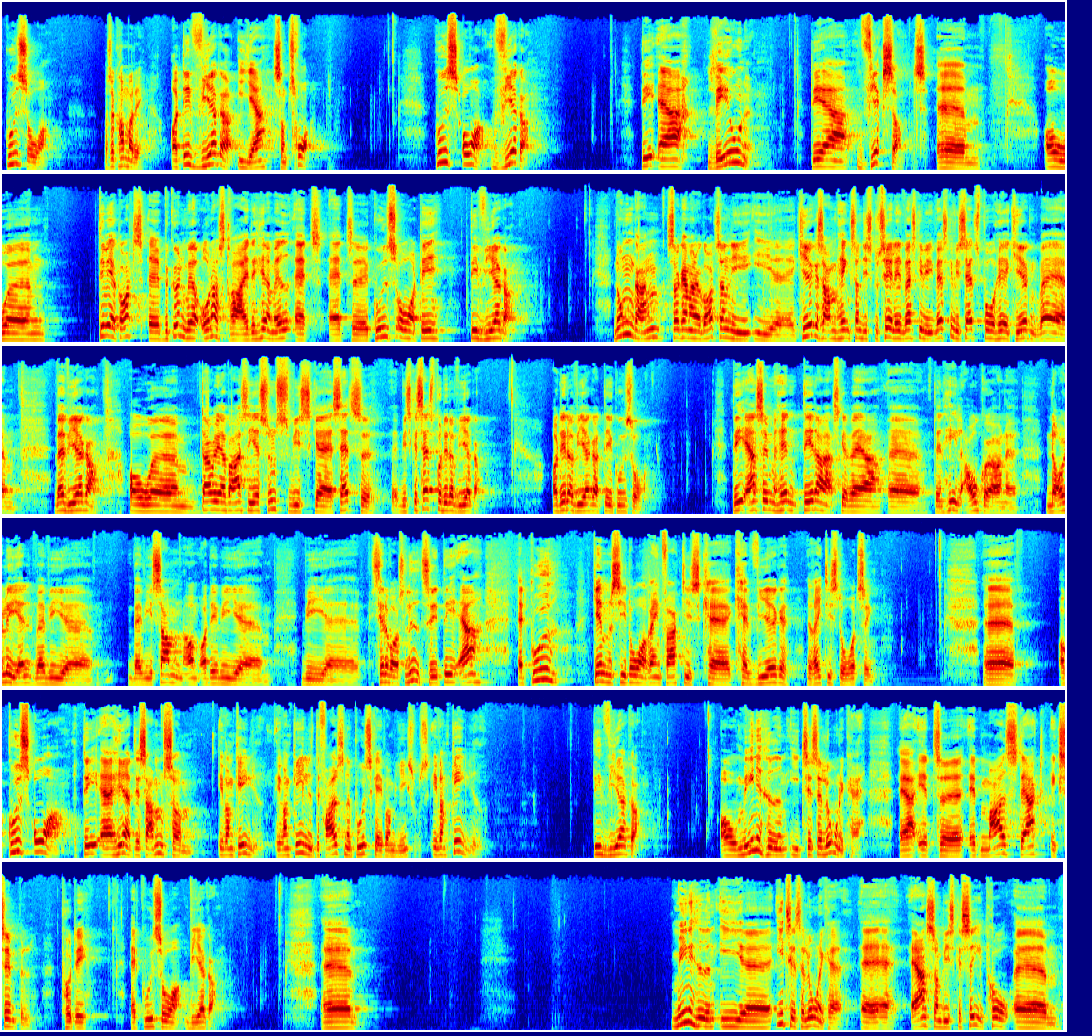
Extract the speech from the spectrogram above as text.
Guds ord. Og så kommer det, og det virker i jer, som tror. Guds ord virker. Det er levende. Det er virksomt. Øhm, og øhm, det vil jeg godt øh, begynde med at understrege det her med, at, at øh, Guds ord, det, det virker. nogle gange, så kan man jo godt sådan i, i uh, kirkesammenhæng sådan diskutere lidt, hvad skal, vi, hvad skal vi satse på her i kirken? Hvad, uh, hvad virker? Og øh, der vil jeg bare sige, at jeg synes, vi skal satse, vi skal satse på det, der virker. Og det, der virker, det er Guds ord. Det er simpelthen det, der skal være øh, den helt afgørende nøgle i alt, hvad vi, øh, hvad vi er sammen om, og det vi, øh, vi øh, sætter vores lid til, det er, at Gud gennem sit ord rent faktisk kan, kan virke rigtig store ting. Øh, og Guds ord, det er her det samme som evangeliet. Evangeliet, det frelsende budskab om Jesus. Evangeliet, det virker. Og menigheden i Thessalonika er et, øh, et meget stærkt eksempel på det, at Guds ord virker. Øh, menigheden i, øh, i Thessalonika er, som vi skal se på, uh,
